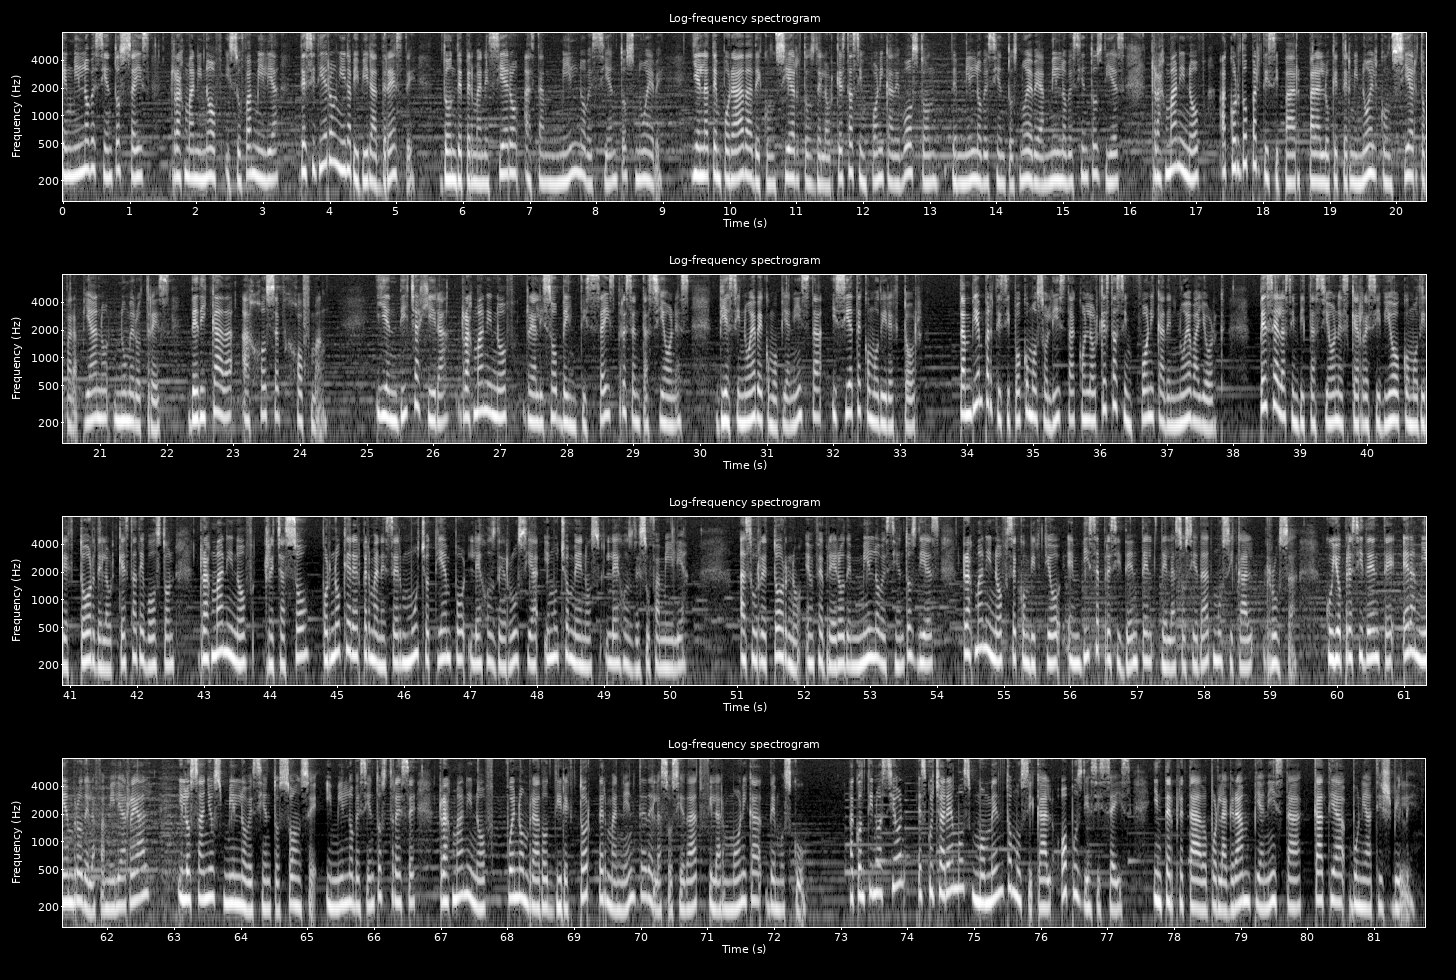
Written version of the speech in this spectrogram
En 1906, Rachmaninoff y su familia decidieron ir a vivir a Dresde, donde permanecieron hasta 1909 y en la temporada de conciertos de la Orquesta Sinfónica de Boston de 1909 a 1910, Rachmaninoff acordó participar para lo que terminó el concierto para piano número 3, dedicada a Joseph Hoffman. Y en dicha gira, Rachmaninoff realizó 26 presentaciones, 19 como pianista y 7 como director. También participó como solista con la Orquesta Sinfónica de Nueva York, Pese a las invitaciones que recibió como director de la Orquesta de Boston, Rachmaninoff rechazó por no querer permanecer mucho tiempo lejos de Rusia y mucho menos lejos de su familia. A su retorno en febrero de 1910, Rachmaninoff se convirtió en vicepresidente de la Sociedad Musical Rusa, cuyo presidente era miembro de la familia real y los años 1911 y 1913, Rachmaninoff fue nombrado director permanente de la Sociedad Filarmónica de Moscú. A continuación, escucharemos Momento Musical Opus 16, interpretado por la gran pianista Katia Bunyatishvili.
